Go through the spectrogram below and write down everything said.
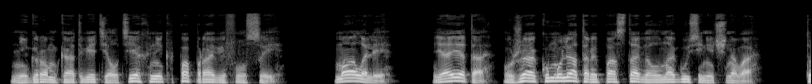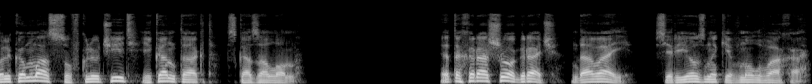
— негромко ответил техник, поправив усы. «Мало ли, я это, уже аккумуляторы поставил на гусеничного». «Только массу включить и контакт», — сказал он. «Это хорошо, грач, давай», — серьезно кивнул Ваха.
